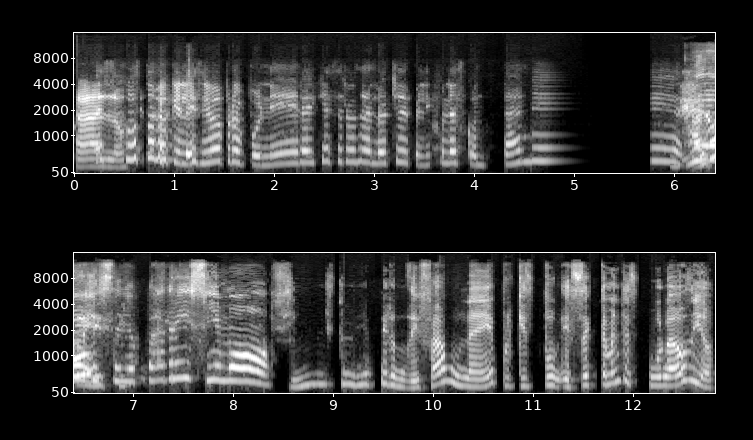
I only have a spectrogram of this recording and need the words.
Jalo. Es justo lo que les iba a proponer. Hay que hacer una noche de películas con Tane. Oye, sí. estaría padrísimo! Sí, estaría, pero de fábula, ¿eh? Porque es pu- exactamente es puro audio.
